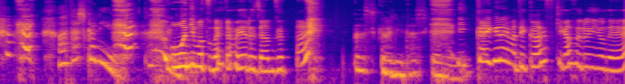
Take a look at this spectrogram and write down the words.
あ確かに。確かに。大荷物の人増えるじゃん絶対。確かに確かに。1回ぐらいは出くわす気がするんよね。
